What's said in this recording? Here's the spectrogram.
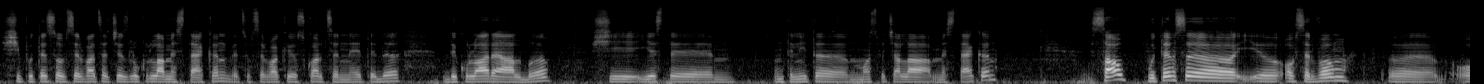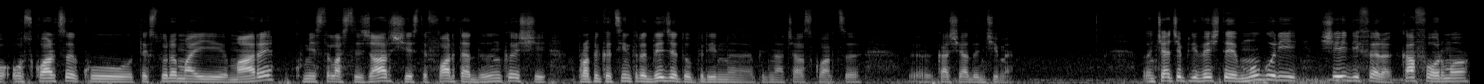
și puteți să observați acest lucru la mesteacăn. Veți observa că e o scoarță netedă de culoare albă și este întâlnită în mod special la mesteacăn. Sau putem să observăm o, o scoarță cu textură mai mare, cum este la stejar și este foarte adâncă și aproape că ți intră degetul prin, prin acea scoarță ca și adâncime. În ceea ce privește mugurii, și ei diferă ca formă,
